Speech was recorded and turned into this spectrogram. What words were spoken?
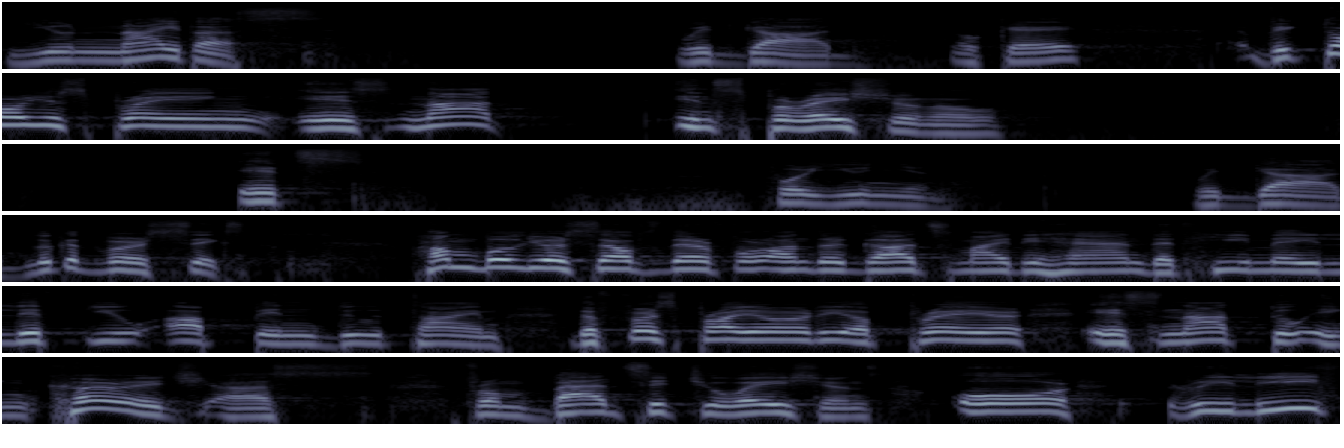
unite us with God. Okay? Victorious praying is not inspirational, it's for union with God. Look at verse 6. Humble yourselves, therefore, under God's mighty hand, that He may lift you up in due time. The first priority of prayer is not to encourage us from bad situations or relieve,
